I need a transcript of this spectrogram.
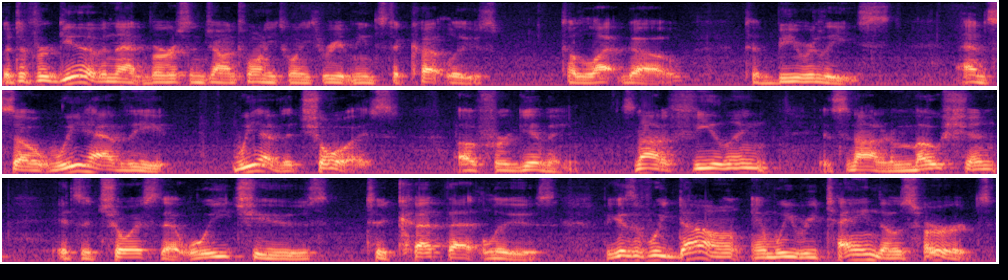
But to forgive in that verse in John 20, 23, it means to cut loose, to let go, to be released. And so we have the we have the choice of forgiving. It's not a feeling, it's not an emotion, it's a choice that we choose to cut that loose. Because if we don't and we retain those hurts,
